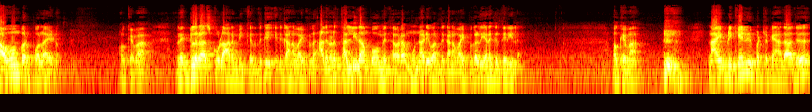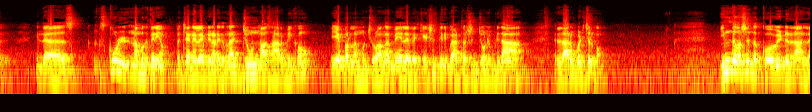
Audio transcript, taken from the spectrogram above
நவம்பர் போல் ஆகிடும் ஓகேவா ரெகுலராக ஸ்கூல் ஆரம்பிக்கிறதுக்கு இதுக்கான வாய்ப்புகள் அதனால தள்ளி தான் போகுமே தவிர முன்னாடி வர்றதுக்கான வாய்ப்புகள் எனக்கு தெரியல. ஓகேவா நான் இப்படி கேள்விப்பட்டிருக்கேன். அதாவது இந்த ஸ்கூல் நமக்கு தெரியும். இப்போ சென்னையில் எப்படி நடக்குதுன்னா ஜூன் மாதம் ஆரம்பிக்கும். ஏப்ரலில் முடிச்சுருவாங்க. மேலே வெக்கேஷன் திருப்பி அடுத்த வருஷம் ஜூன் இப்படி தான் எல்லாரும் படிச்சிருக்கோம். இந்த வருஷம் இந்த கோவிட்னால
